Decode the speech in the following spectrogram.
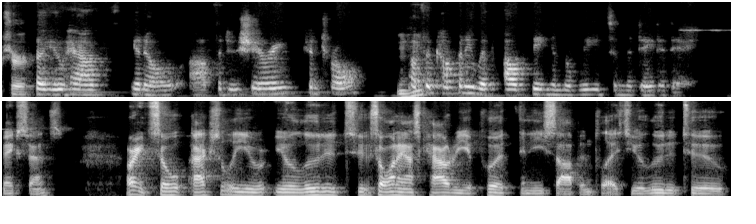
sure. So you have, you know, uh, fiduciary control mm-hmm. of the company without being in the weeds in the day to day. Makes sense. All right. So actually, you you alluded to. So I want to ask, how do you put an ESOP in place? You alluded to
